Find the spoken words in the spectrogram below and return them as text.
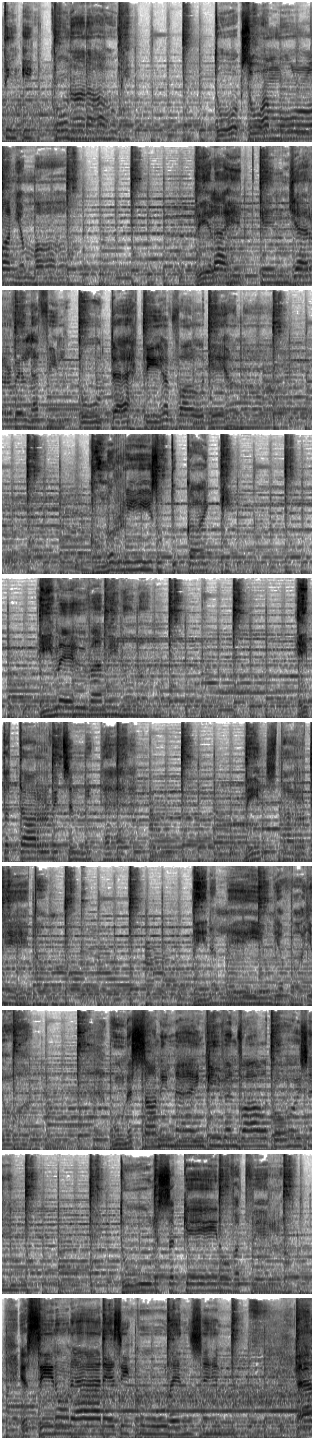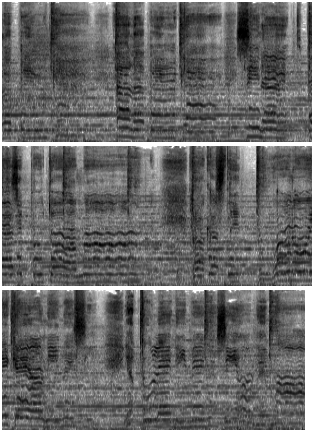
Jätin ikkunan auki, tuoksua mullan ja maa. Vielä hetken järvellä vilkkuu tähtiä valkeana. Kun on riisuttu kaikki, ihme hyvä minun on. Eipä tarvitse mitään, mies tarpeeton. Unessani näin kiven valkoisen. Tuulessa keinuvat verhot ja sinun äänesi kuulen sen. Älä pelkää, älä pelkää, sinä et pääse putoamaan. Rakastettu on oikea nimesi ja tulee nimenäsi olemaan.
